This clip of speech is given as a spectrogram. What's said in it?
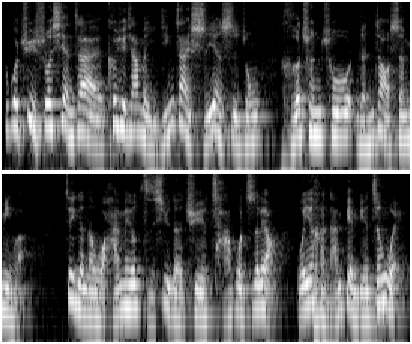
不过，据说现在科学家们已经在实验室中合成出人造生命了。这个呢，我还没有仔细的去查过资料，我也很难辨别真伪。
